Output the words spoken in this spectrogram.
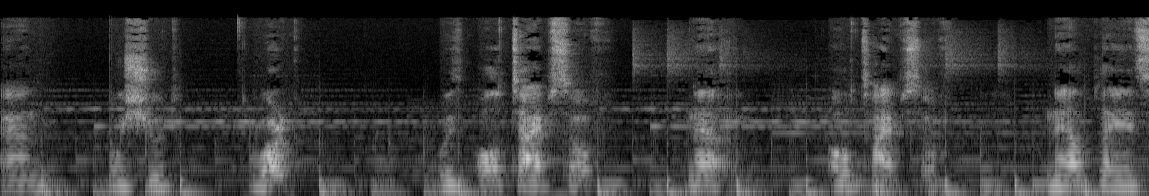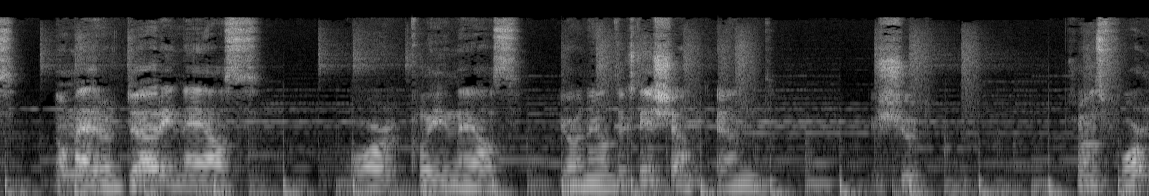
and we should work with all types of nail, all types of nail plates, no matter dirty nails or clean nails. You're a nail technician and you should transform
